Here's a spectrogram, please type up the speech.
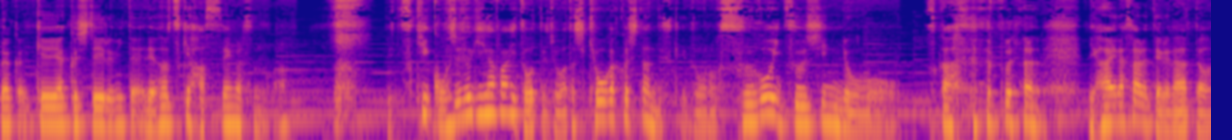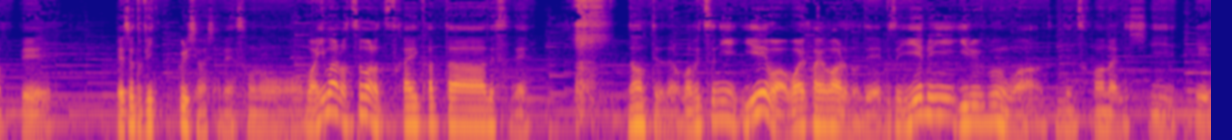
なんか契約しているみたいで、それ月8000円ぐらいするのかな。月 50GB ってちょっと私驚愕したんですけど、すごい通信量を使う プランに入らされてるなと思って、ちょっとびっくりしましたね。その、まあ今の妻の使い方ですね。なんて言うんだろう。まあ別に家は Wi-Fi があるので、別に家にいる分は全然使わないですし、で、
